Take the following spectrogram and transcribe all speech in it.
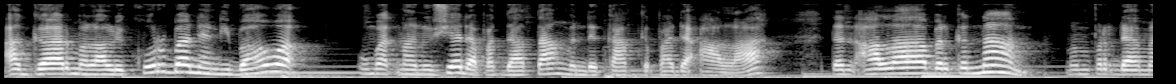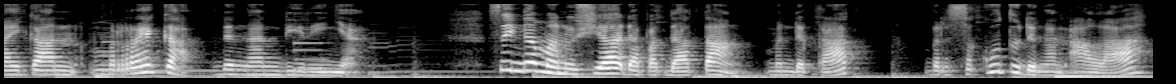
agar melalui kurban yang dibawa umat manusia dapat datang mendekat kepada Allah dan Allah berkenan memperdamaikan mereka dengan dirinya, sehingga manusia dapat datang mendekat, bersekutu dengan Allah,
